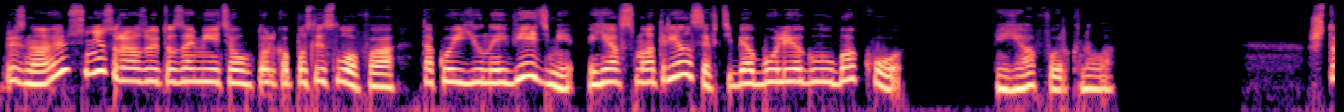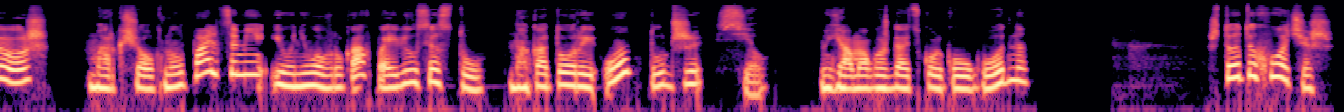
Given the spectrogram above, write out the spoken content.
Признаюсь, не сразу это заметил, только после слов о такой юной ведьме я всмотрелся в тебя более глубоко. Я фыркнула. Что ж, Марк щелкнул пальцами, и у него в руках появился стул, на который он тут же сел. Я могу ждать сколько угодно. Что ты хочешь?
